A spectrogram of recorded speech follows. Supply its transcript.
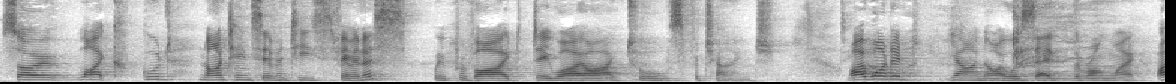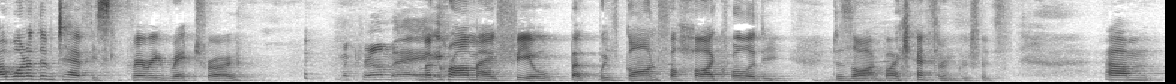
So, like good 1970s feminists, we provide DIY tools for change. I wanted, yeah, I know, I always say it the wrong way. I wanted them to have this very retro Macrame. macrame feel, but we've gone for high quality design by Catherine Griffiths. Um,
